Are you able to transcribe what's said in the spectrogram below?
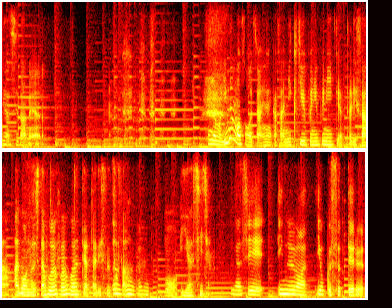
癒しだねでも犬もそうじゃん。なんかさ肉球プニプニってやったりさ顎の下ふわふわふわってやったりするとさ、うんうんもう癒しじゃん、うん、癒し。犬はよく吸ってる。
